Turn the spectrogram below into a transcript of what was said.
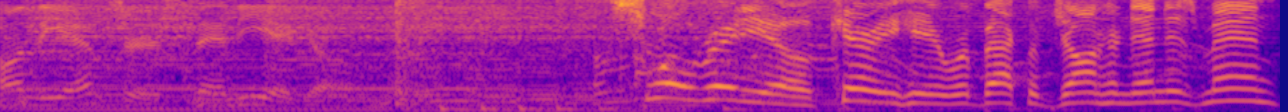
On the answer, San Diego. Swell Radio, Kerry here. We're back with John Hernandez. Man,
